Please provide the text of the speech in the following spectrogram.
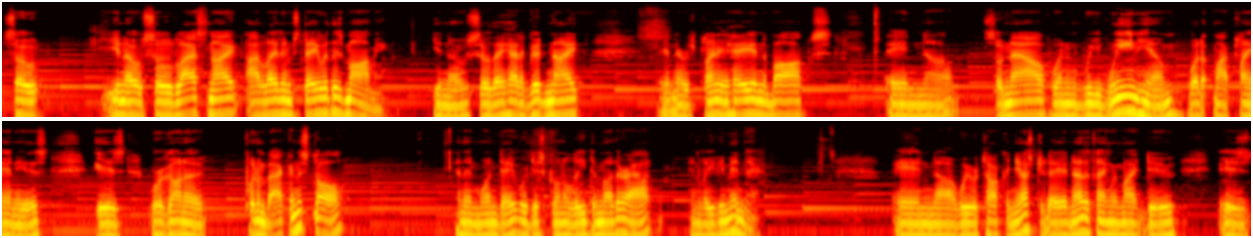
So, you know, so last night I let him stay with his mommy, you know, so they had a good night and there was plenty of hay in the box. And uh, so now when we wean him, what my plan is, is we're going to put him back in the stall. And then one day we're just going to lead the mother out and leave him in there. And uh, we were talking yesterday, another thing we might do is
